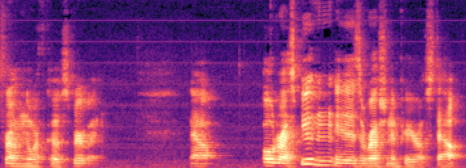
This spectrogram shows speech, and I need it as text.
from North Coast Brewing. Now, Old Rasputin is a Russian imperial stout.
